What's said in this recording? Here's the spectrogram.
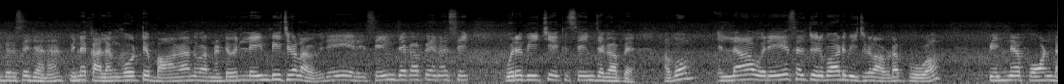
ഇധർസെ ജാനാൻ പിന്നെ കലങ്കോട്ട് ബാഗ എന്ന് പറഞ്ഞിട്ട് ഒരു ലൈം ബീച്ചുകളാണ് ഒരേ സെയിം ജഗാപ്പയാണ്. സെയിം പുര ബീച്ച് സെയിം ജഗാപ്പേ അപ്പം എല്ലാ ഒരേ സ്ഥലത്ത് ഒരുപാട് ബീച്ചുകളാണ് അവിടെ പോവാം. പിന്നെ പോണ്ട.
